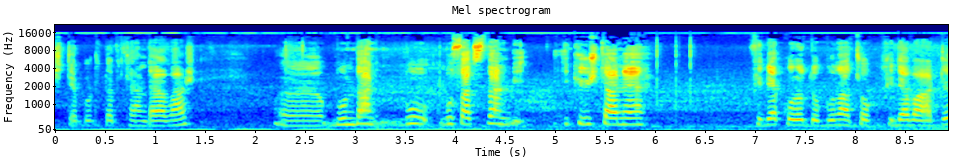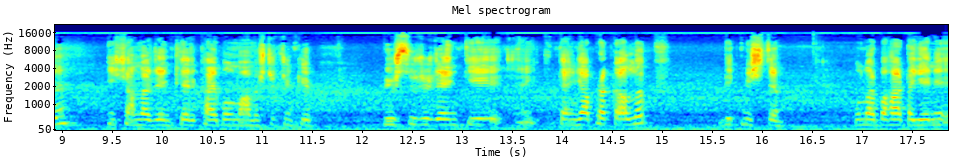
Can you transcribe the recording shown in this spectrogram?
İşte burada bir tane daha var. Ee, bundan bu bu saksıdan 2-3 tane fide kurudu. Buna çok fide vardı. İnşallah renkleri kaybolmamıştır. Çünkü bir sürü renkten yaprak alıp dikmiştim. Bunlar baharda yeni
